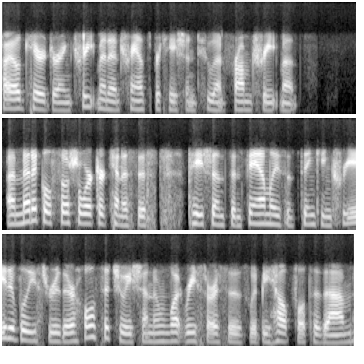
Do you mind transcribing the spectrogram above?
childcare during treatment and transportation to and from treatments. A medical social worker can assist patients and families in thinking creatively through their whole situation and what resources would be helpful to them.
